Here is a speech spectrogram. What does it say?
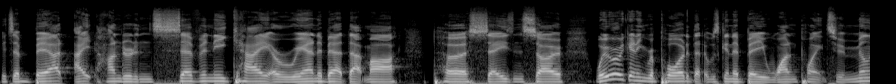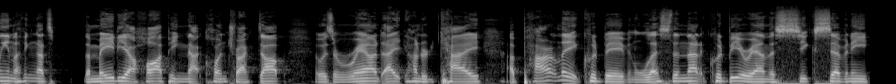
it's about 870K around about that mark per season. So we were getting reported that it was going to be 1.2 million. I think that's the media hyping that contract up. It was around 800k. Apparently, it could be even less than that. It could be around the 670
